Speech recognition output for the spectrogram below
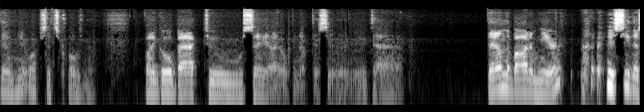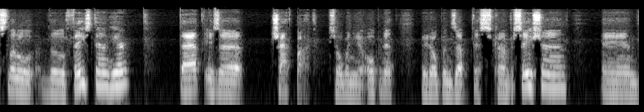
down here whoops it's closed now. If I go back to say I open up this tab down the bottom here. You see this little little face down here? That is a chatbot. So when you open it it opens up this conversation and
